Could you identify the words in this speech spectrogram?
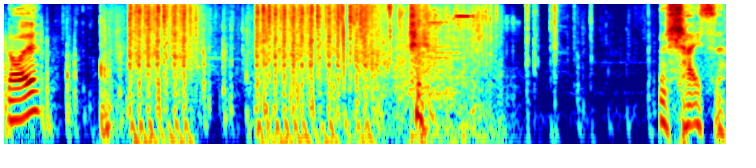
Lol. Scheiße.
